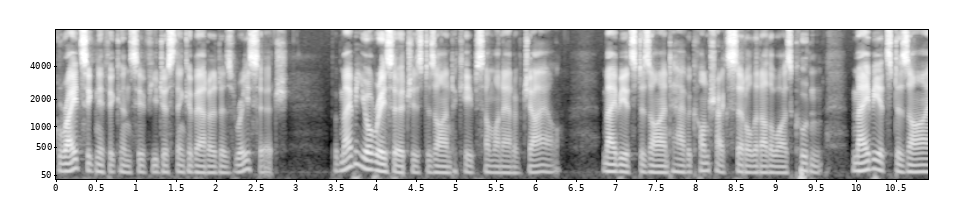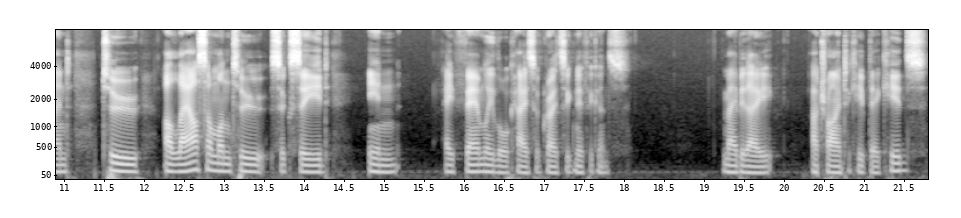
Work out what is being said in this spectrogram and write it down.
great significance if you just think about it as research, but maybe your research is designed to keep someone out of jail. Maybe it's designed to have a contract settle that otherwise couldn't. Maybe it's designed to allow someone to succeed in a family law case of great significance. Maybe they are trying to keep their kids.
